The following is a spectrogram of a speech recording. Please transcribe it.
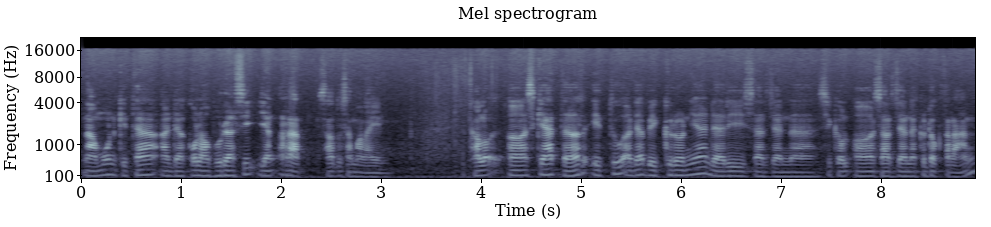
Namun kita ada kolaborasi yang erat satu sama lain. Kalau uh, psikiater itu ada backgroundnya dari sarjana psikolo, uh, sarjana kedokteran,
